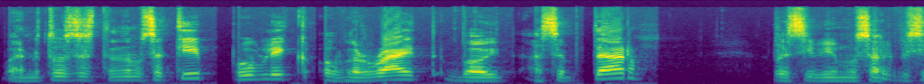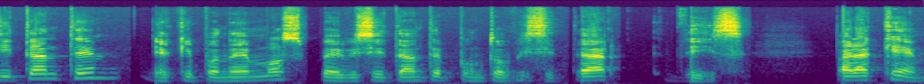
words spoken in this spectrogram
Bueno, entonces tenemos aquí public override void aceptar. Recibimos al visitante y aquí ponemos pvisitante.visitar this. ¿Para qué?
